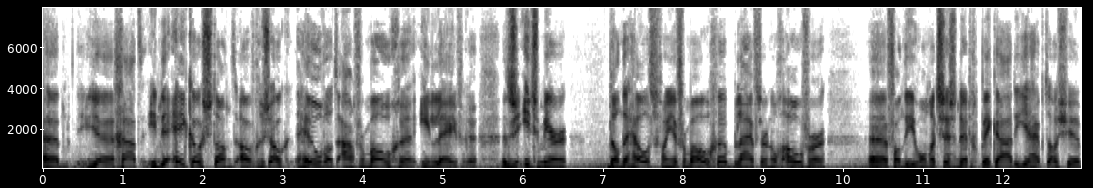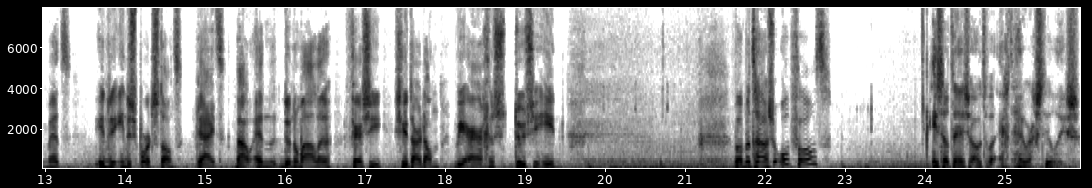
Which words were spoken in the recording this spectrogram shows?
Uh, je gaat in de eco-stand overigens ook heel wat aan vermogen inleveren. Is iets meer dan de helft van je vermogen blijft er nog over uh, van die 136 pk die je hebt als je met in de, in de sportstand rijdt. Nou, en de normale versie zit daar dan weer ergens tussenin. Wat me trouwens opvalt, is dat deze auto wel echt heel erg stil is.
